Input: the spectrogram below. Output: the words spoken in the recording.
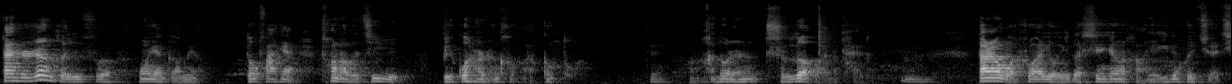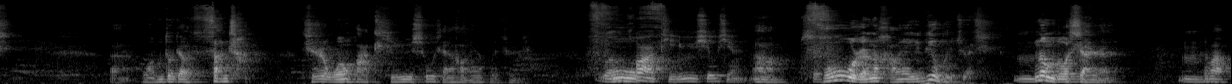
但是任何一次工业革命，都发现创造的机遇比过剩人口要更多。对。很多人持乐观的态度。嗯。当然，我说有一个新兴的行业一定会崛起，嗯，我们都叫三产，其实文化、体育、休闲行业会崛起，文化、体育、休闲啊，服务人的行业一定会崛起，那么多闲人，嗯，对吧？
